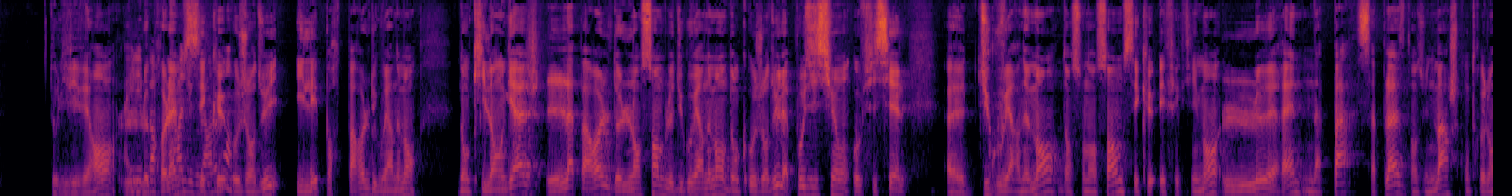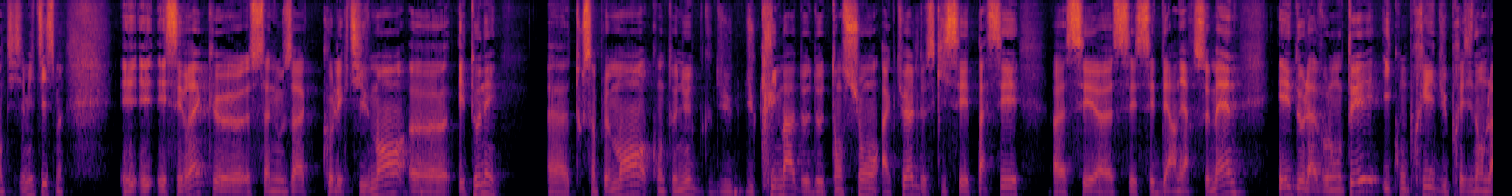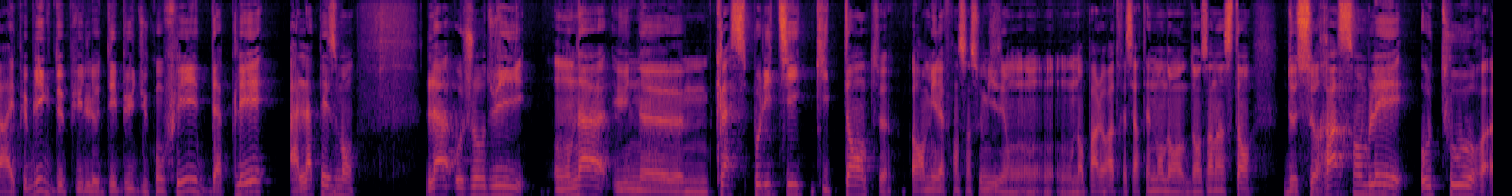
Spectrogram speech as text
d'Olivier Véran. Ah, le problème, c'est qu'aujourd'hui, il est porte-parole du gouvernement. Donc il engage la parole de l'ensemble du gouvernement. Donc aujourd'hui, la position officielle euh, du gouvernement dans son ensemble, c'est que effectivement, le n'a pas sa place dans une marche contre l'antisémitisme. Et, c'est vrai que ça nous a collectivement euh, étonnés. Euh, tout simplement compte tenu du, climat de, tension actuel, de ce qui s'est passé ces, dernières semaines et de la volonté, y compris du président de la République, depuis le début du conflit, d'appeler à l'apaisement. Là, aujourd'hui, on a une classe politique qui tente, hormis la France insoumise, et on, en parlera très certainement dans, dans, un instant, de se rassembler autour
